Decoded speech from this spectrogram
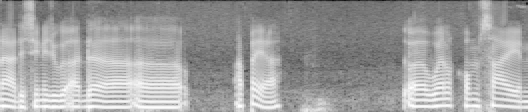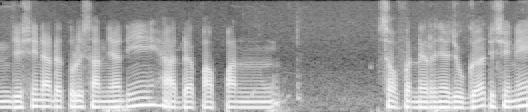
Nah, di sini juga ada uh, apa ya? Uh, welcome sign. Di sini ada tulisannya nih, ada papan souvenirnya juga di sini.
